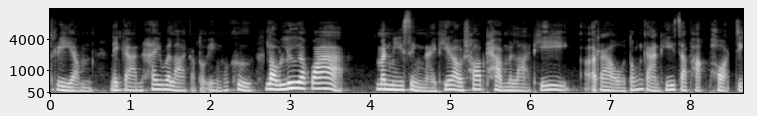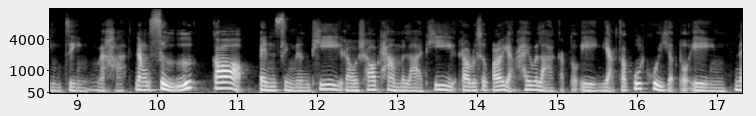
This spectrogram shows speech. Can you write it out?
เตรียมในการให้เวลากับตัวเองก็คือ เราเลือกว่ามันมีสิ่งไหนที่เราชอบทำเวลาที่ เราต้องการที่จะพักผ่อนจริง ๆ นะคะ หนังสือก็เป็นสิ่งหนึ่งที่เราชอบทำเวลาที่เรารู้สึกว่าเราอยากให้เวลากับตัวเอง อยากจะพูดคุยกับตัวเอง ใน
